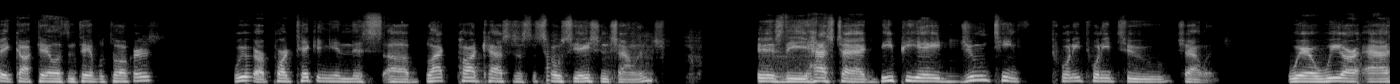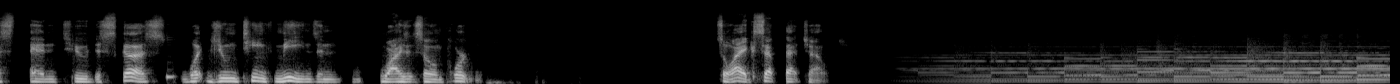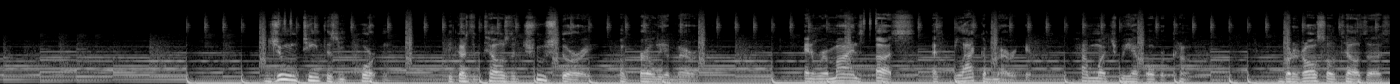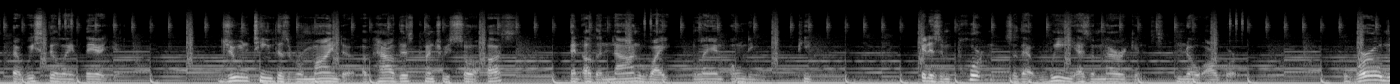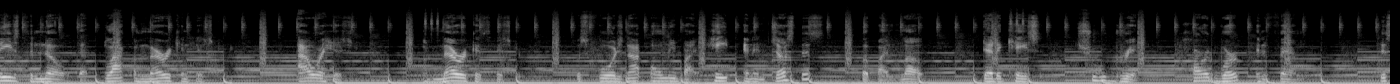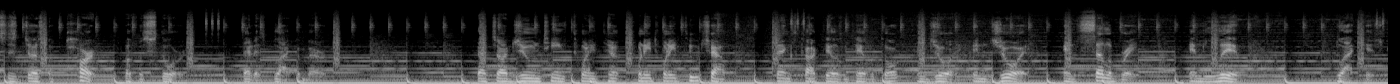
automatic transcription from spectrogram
Hey, cocktailers and table talkers. We are partaking in this uh, Black Podcasters Association challenge. It is the hashtag BPA Juneteenth 2022 challenge, where we are asked and to discuss what Juneteenth means and why is it so important. So I accept that challenge. Juneteenth is important because it tells the true story of early America and reminds us as Black Americans how much we have overcome. But it also tells us that we still ain't there yet. Juneteenth is a reminder of how this country saw us and other non white land owning people. It is important so that we as Americans know our worth. The world needs to know that Black American history, our history, America's history was forged not only by hate and injustice, but by love, dedication, true grit, hard work, and family. This is just a part of a story that is Black America. That's our Juneteenth 20, 2022 challenge. Thanks, Cocktails and Table Talk. Enjoy, enjoy, and celebrate and live Black history.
